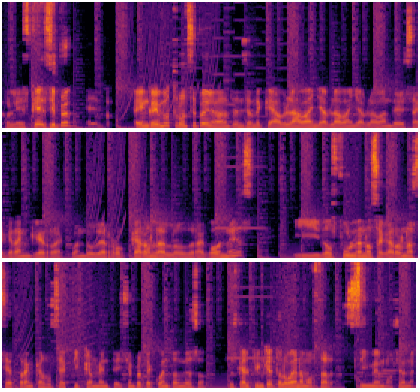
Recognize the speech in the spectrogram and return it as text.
Híjole, es que siempre eh, en Game of Thrones siempre me llamaba la atención de que hablaban y hablaban y hablaban de esa gran guerra cuando derrocaron a los dragones y dos fulanos se agarraron hacia trancazos épicamente y siempre te cuentan de eso. Entonces que al fin que te lo vayan a mostrar sí me emociona.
